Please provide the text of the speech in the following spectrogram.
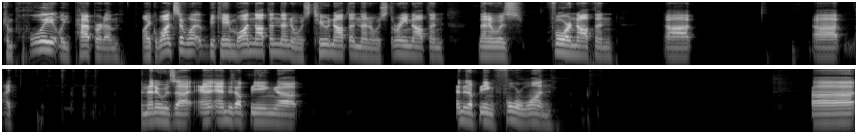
completely peppered him. Like once it became one nothing, then it was two nothing, then it was three nothing, then it was four nothing. Uh, uh, I and then it was uh ended up being uh ended up being four one. Uh,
